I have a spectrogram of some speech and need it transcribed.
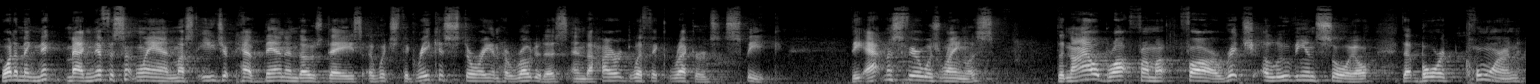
What a magnificent land must Egypt have been in those days, of which the Greek historian Herodotus and the hieroglyphic records speak. The atmosphere was rainless. The Nile brought from afar rich alluvial soil that bore corn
